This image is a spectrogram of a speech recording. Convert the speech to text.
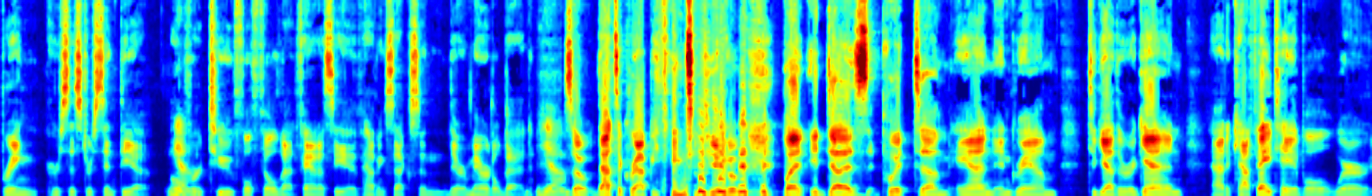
bring her sister Cynthia Yeah. over to fulfill that fantasy of having sex in their marital bed. Yeah. So that's a crappy thing to do, but it does put um, Anne and Graham together again at a cafe table where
